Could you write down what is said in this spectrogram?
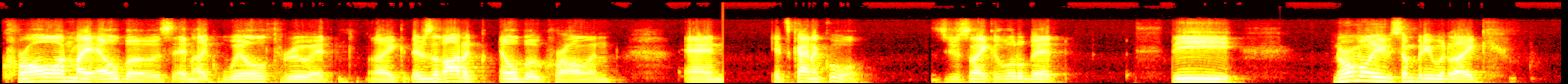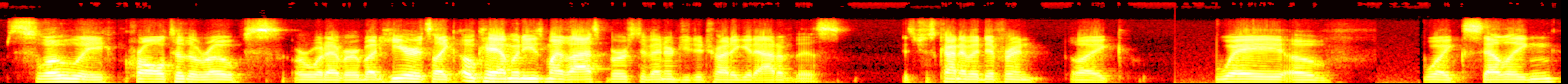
crawl on my elbows and like will through it. Like there's a lot of elbow crawling and it's kind of cool. It's just like a little bit the normally somebody would like slowly crawl to the ropes or whatever, but here it's like, okay, I'm going to use my last burst of energy to try to get out of this. It's just kind of a different like way of like selling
